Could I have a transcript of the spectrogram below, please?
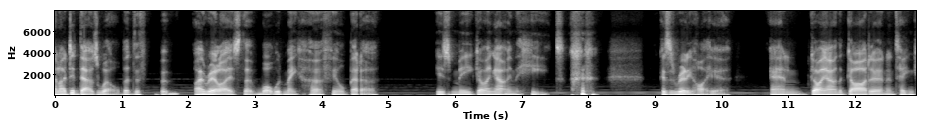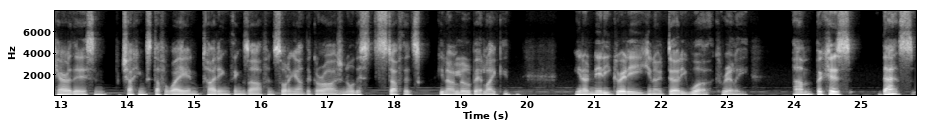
and I did that as well, but the, but I realized that what would make her feel better is me going out in the heat because it's really hot here and going out in the garden and taking care of this and chucking stuff away and tidying things up and sorting out the garage and all this stuff that's you know a little bit like you know nitty gritty you know dirty work really. Um, because that's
